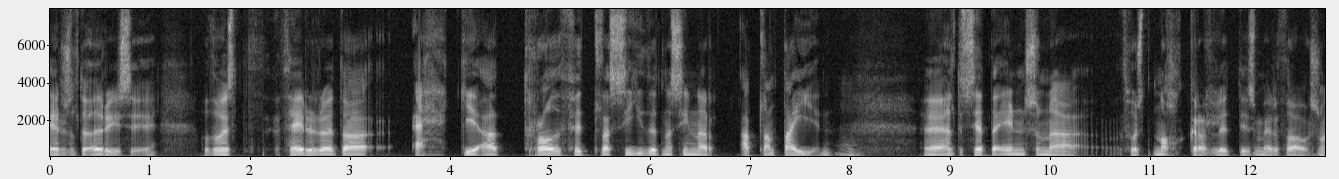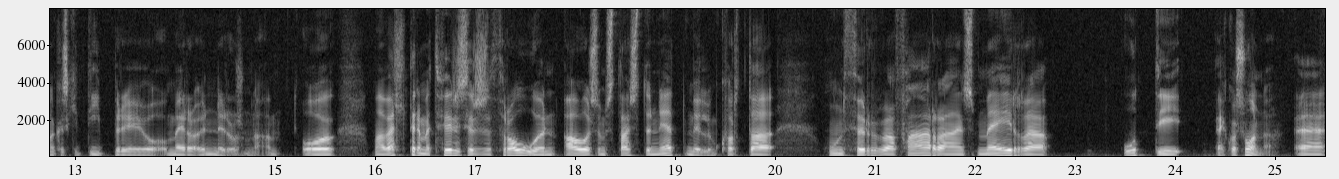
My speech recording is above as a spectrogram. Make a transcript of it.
eru svolítið öðru í sig og þú veist, þeir eru auðvitað ekki að tróðfylla síðurna sínar allan daginn. Mm. uh, heldur setja inn svona þú veist, nokkra hluti sem eru þá svona kannski dýbri og, og meira unnir og svona. Og maður veldir einmitt fyrir sér þessu þróun á þessum stærstu netmilum hvort að hún þurfa að fara eins meira út í eitthvað svona. Uh,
